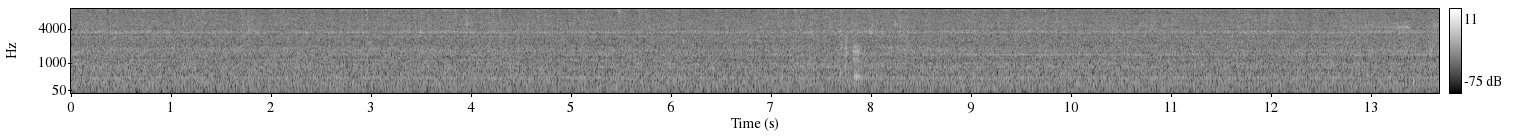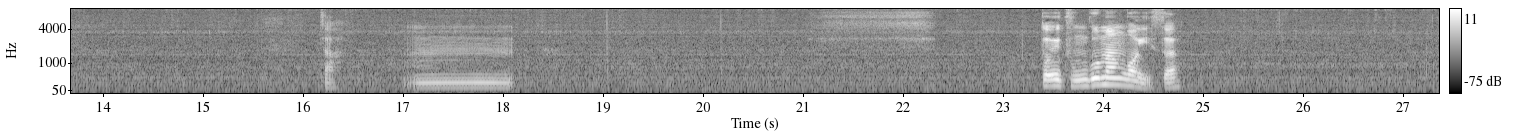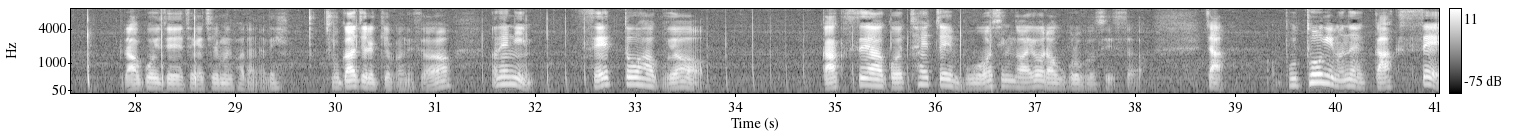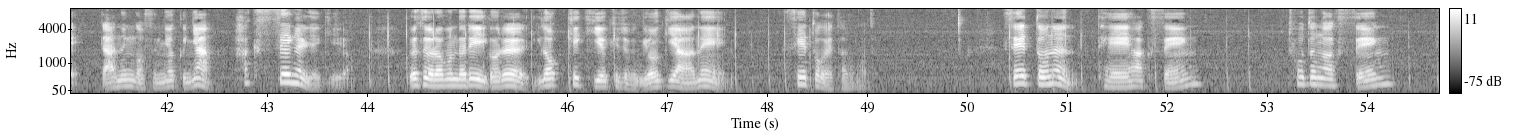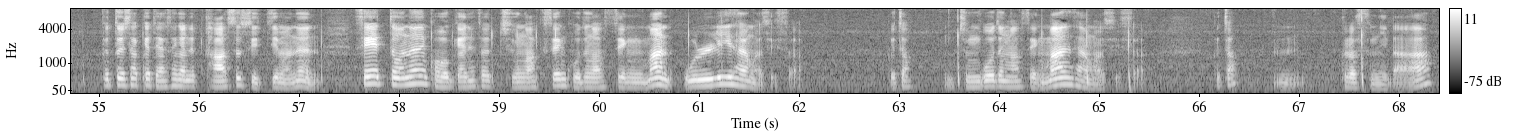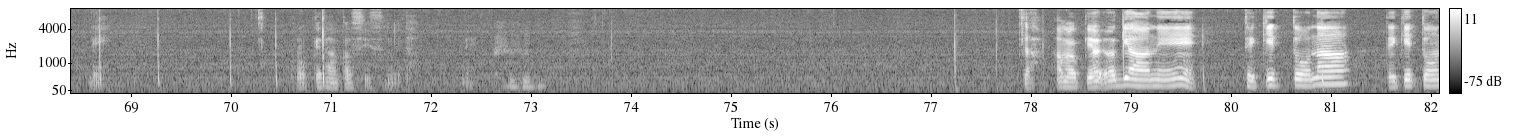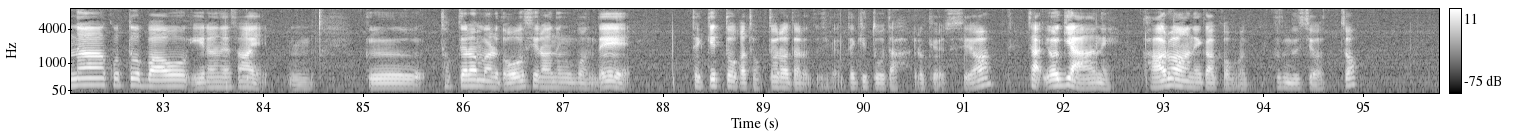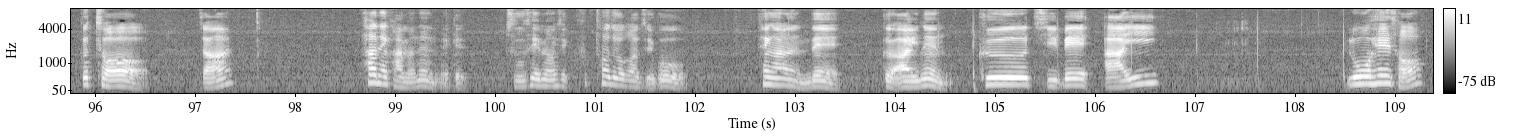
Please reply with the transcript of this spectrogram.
자, 음, 또 궁금한 거 있어요? 라고 이제 제가 질문 받았는데 두 가지를 보냈어요. 선생님, 세토하고요. 각세하고 차이점이 무엇인가요? 라고 물어볼 수 있어요. 자, 보통이면은 각세라는 것은요, 그냥 학생을 얘기해요. 그래서 여러분들이 이거를 이렇게 기억해 주면 여기 안에 세토가 있다는 거죠. 세토는 대학생, 초등학생부터 시작해 대학생까지 다 쓸 수 있지만은 세토는 거기 안에서 중학생, 고등학생만 올리 사용할 수 있어요. 그죠? 중고등학생만 사용할 수 있어요. 그죠? 음, 그렇습니다. 네. 그렇게 생각할 수 있습니다. 네. 자, 한번 볼게요. 여기 안에 데키토나 사이 음, 그 적절한 말을 넣으시라는 건데 데키토가 적절하다는 뜻이에요. 데키토다 이렇게 해주세요. 자, 여기 안에 가로 안에가 아까 뭐- 무슨 뜻이었죠? 그쵸? 자, 산에 가면은 이렇게 두세 명씩 흩어져 가지고 생활하는데 그 아이는 그 집의 아이로 해서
